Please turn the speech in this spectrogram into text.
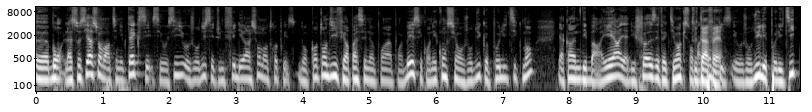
Euh, bon, l'association Martinique Tech, c'est aussi aujourd'hui c'est une fédération d'entreprises. Donc quand on dit faire passer d'un point A à un point B, c'est qu'on est conscient aujourd'hui que politiquement, il y a quand même des barrières, il y a des choses effectivement qui sont Tout pas à fait. Et aujourd'hui, les politiques,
